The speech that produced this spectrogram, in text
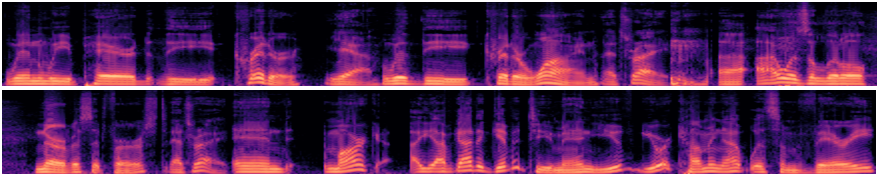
when we paired the critter Yeah, with the critter wine, that's right. uh, I was a little nervous at first. That's right. And Mark, I, I've got to give it to you, man. You've you're coming up with some very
